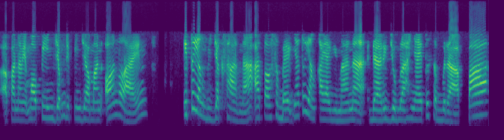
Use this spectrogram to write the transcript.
apa namanya mau pinjem di pinjaman online itu yang bijaksana atau sebaiknya tuh yang kayak gimana? Dari jumlahnya itu seberapa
